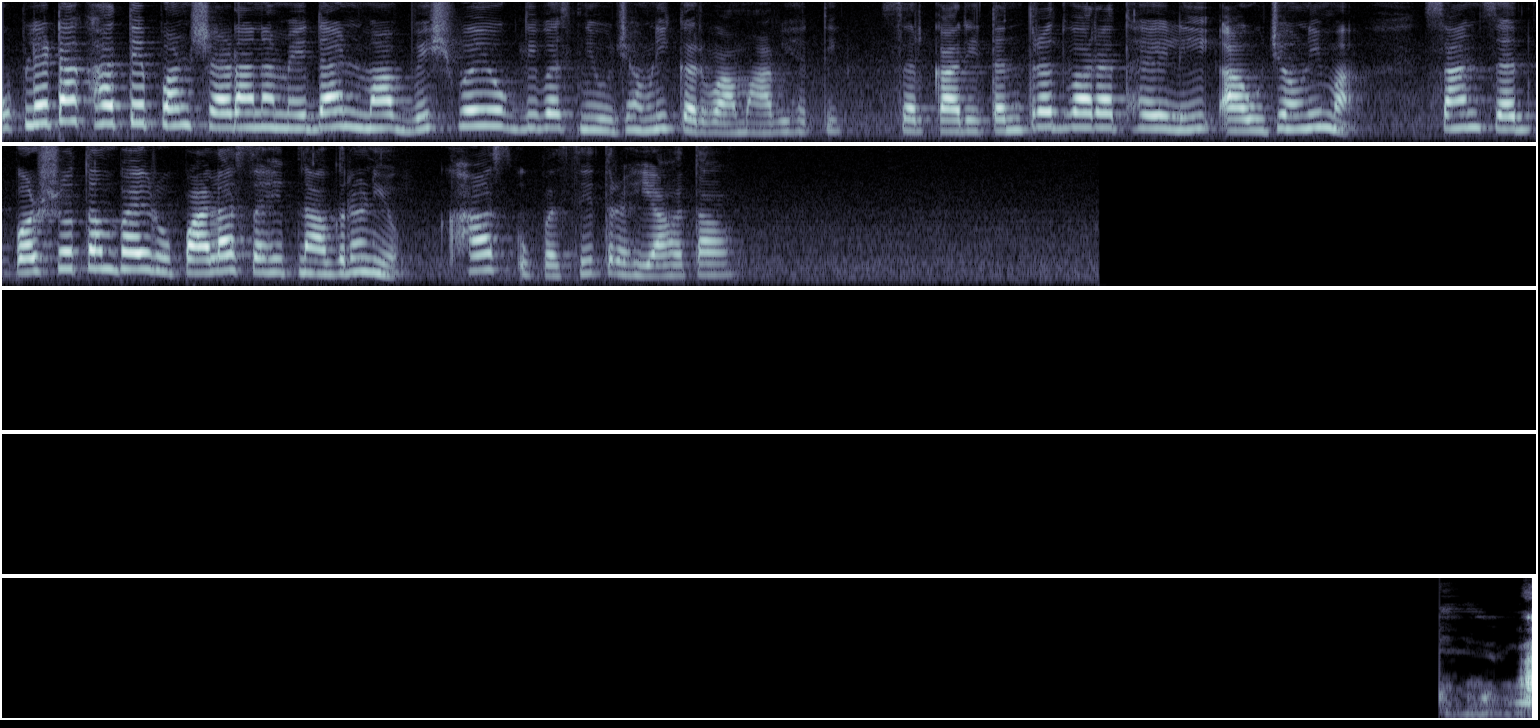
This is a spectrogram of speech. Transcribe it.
ઉપલેટા ખાતે પણ શાળાના મેદાનમાં વિશ્વ યોગ દિવસની ઉજવણી કરવામાં આવી હતી. સરકારી તંત્ર દ્વારા થયેલી આ ઉજવણીમાં સાંસદ પરસોત્તમભાઈ રૂપાલા સહિતના અગ્રણીઓ ખાસ ઉપસ્થિત રહ્યા હતા.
